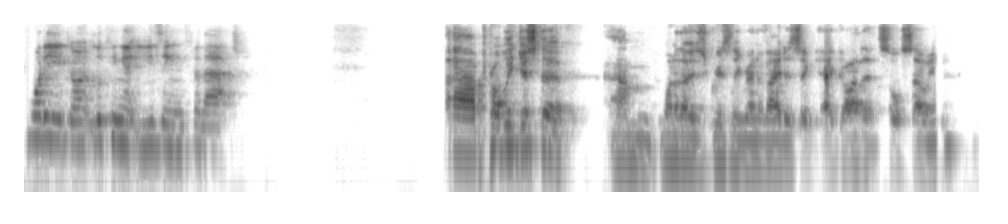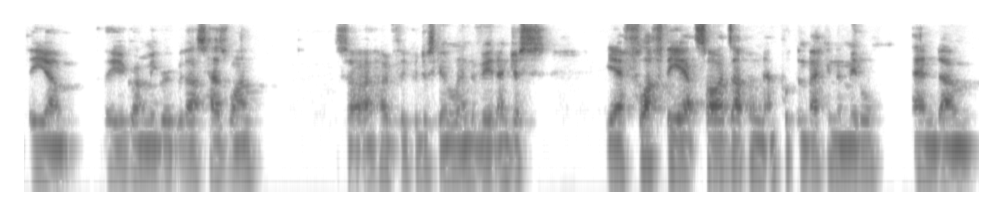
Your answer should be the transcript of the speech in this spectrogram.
What are you going, looking at using for that? Uh, probably just a um, one of those grizzly renovators. A, a guy that's also in the um, the agronomy group with us has one, so I hopefully could just get a lend of it and just yeah fluff the outsides up and, and put them back in the middle and um,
